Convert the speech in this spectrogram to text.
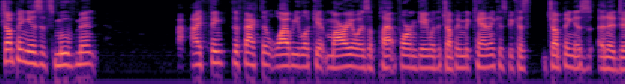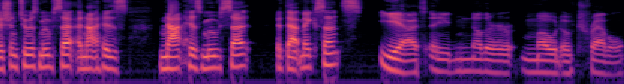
jumping is its movement. I think the fact that why we look at Mario as a platform game with a jumping mechanic is because jumping is an addition to his move set and not his not his move set. If that makes sense. Yeah, it's a, another mode of travel.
